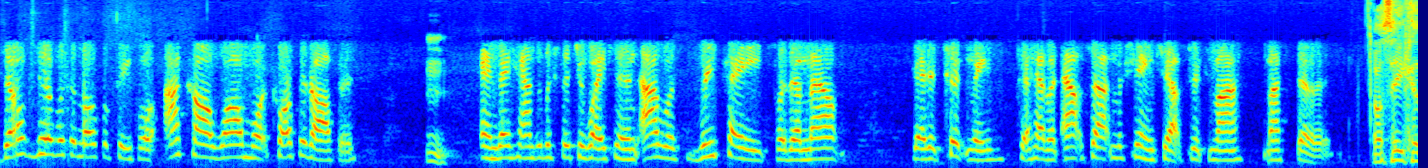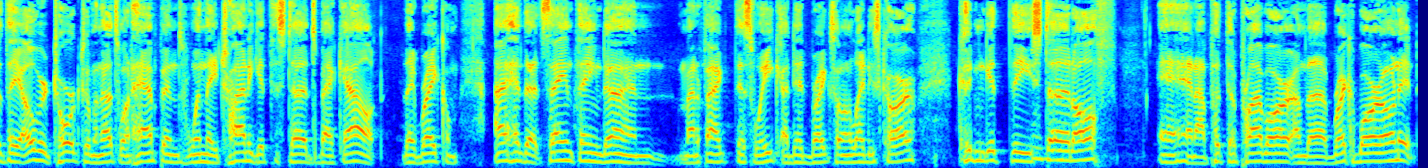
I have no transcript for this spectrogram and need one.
Don't deal with the local people. I called Walmart corporate office, hmm. and they handled the situation. And I was repaid for the amount that it took me to have an outside machine shop fix my my stud. Well, see, because they over torqued them, and that's what happens when they try to get the studs back out. They break them. I had that same thing done. Matter of fact, this week I did brakes on a lady's car. Couldn't get the mm-hmm. stud off, and I put the pry bar on the breaker bar on it,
